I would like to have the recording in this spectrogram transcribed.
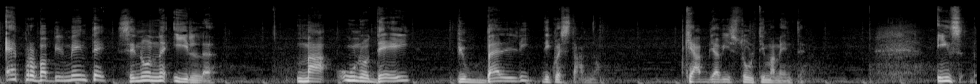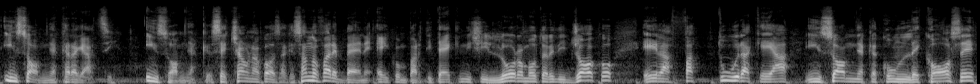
è probabilmente, se non il, ma uno dei più belli di quest'anno che abbia visto ultimamente. Ins- Insomniac, ragazzi, Insomniac, se c'è una cosa che sanno fare bene è i comparti tecnici, il loro motore di gioco e la fattura che ha Insomniac con le cose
